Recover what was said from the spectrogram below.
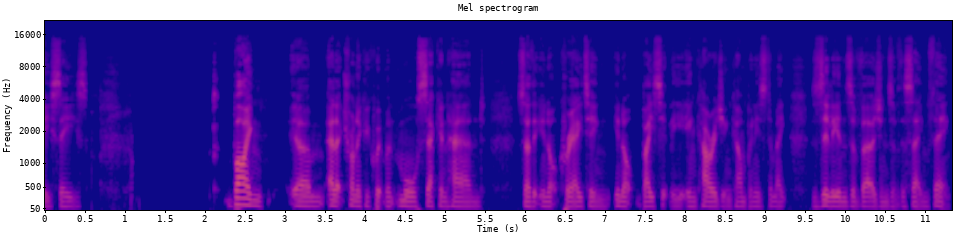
PCs, buying um, electronic equipment more second-hand so that you're not creating, you're not basically encouraging companies to make zillions of versions of the same thing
